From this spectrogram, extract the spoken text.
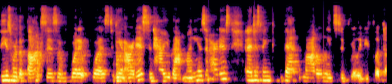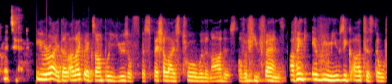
these were the boxes of what it was to be an artist and how you got money as an artist. And I just think that model needs to really be flipped on its head. You're right. I like the example you use of a specialized tour with an artist of a few fans. I think every music artist that was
